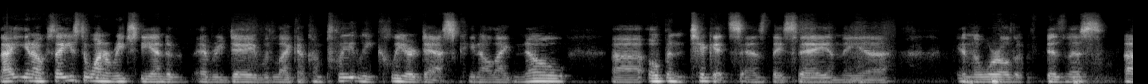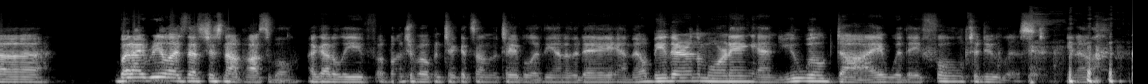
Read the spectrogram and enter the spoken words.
I you know, because I used to want to reach the end of every day with like a completely clear desk. You know, like no uh, open tickets, as they say in the uh, in the world of business. Uh, but I realize that's just not possible. I got to leave a bunch of open tickets on the table at the end of the day, and they'll be there in the morning, and you will die with a full to-do list. You know,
